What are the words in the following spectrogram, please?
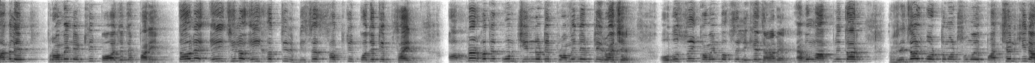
থাকলে প্রমিনেন্টলি পাওয়া যেতে পারে। তাহলে এই ছিল এই ক্ষেত্রের বিশেষ সাতটি পজিটিভ সাইন আপনার হাতে কোন চিহ্নটি প্রমিনেন্টলি রয়েছে, অবশ্যই কমেন্ট বক্সে লিখে জানাবেন এবং আপনি তার রেজাল্ট বর্তমান সময়ে পাচ্ছেন কি না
